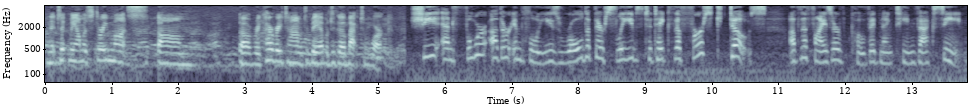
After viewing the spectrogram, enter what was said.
and it took me almost three months um, uh, recovery time to be able to go back to work. She and four other employees rolled up their sleeves to take the first dose of the Pfizer COVID 19 vaccine.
